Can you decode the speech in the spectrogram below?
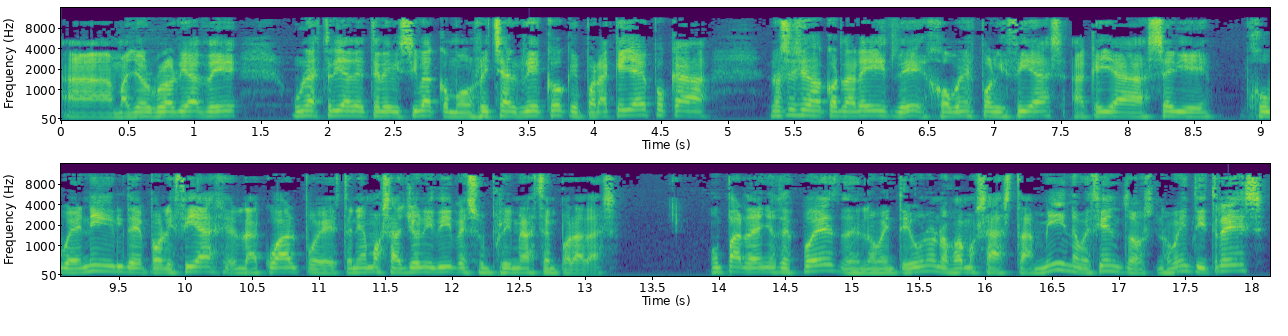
a mayor gloria de una estrella de televisiva como Richard Grieco, que por aquella época, no sé si os acordaréis de Jóvenes Policías, aquella serie juvenil de policías en la cual pues teníamos a Johnny Depp en sus primeras temporadas. Un par de años después, del 91, nos vamos hasta 1993,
